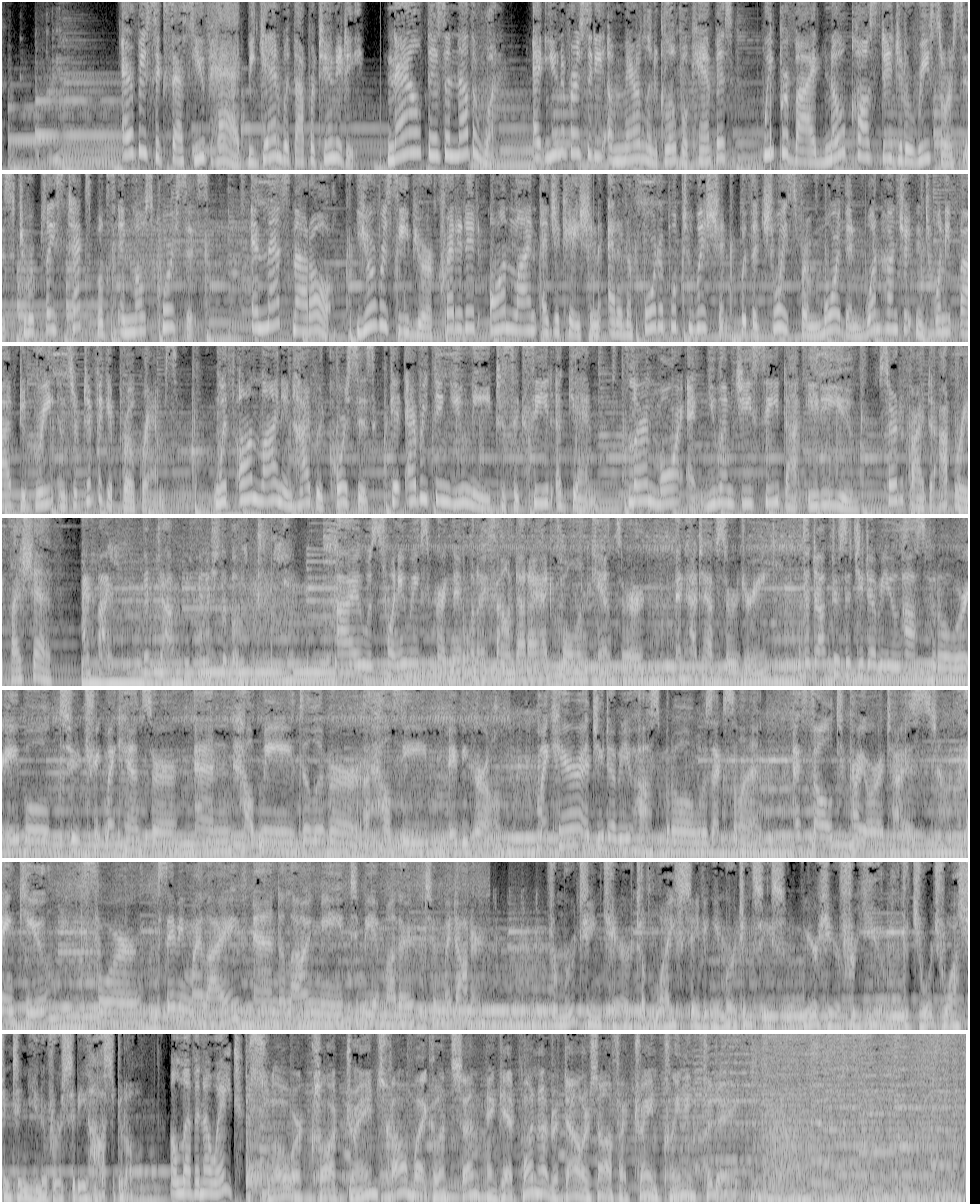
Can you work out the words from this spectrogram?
Every success you've had began with opportunity. Now there's another one. At University of Maryland Global Campus, we provide no-cost digital resources to replace textbooks in most courses. And that's not all. You'll receive your accredited online education at an affordable tuition with a choice from more than 125 degree and certificate programs. With online and hybrid courses, get everything you need to succeed again. Learn more at umgc.edu. Certified to operate by SCHEV. High five. Good job. You finished the book. I was 20 weeks pregnant when I found out I had colon cancer and had to have surgery. The doctors at GW Hospital were able to treat my cancer and help me deliver a healthy baby girl. My care at GW Hospital was excellent. I felt prioritized. Thank you for saving my life and allowing me to be a mother to my daughter. From routine care to life saving emergencies, we're here for you. The George Washington University Hospital. 1108. Slow or clogged drains? Call Michael and Son and get $100 off a train cleaning today.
